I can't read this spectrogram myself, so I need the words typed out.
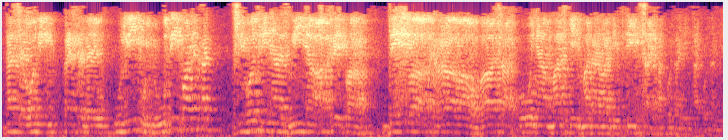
da se oni predstavljaju u liku ljudi ponekad, životinja, zmija, akrepa, deva, krava, ovasa, konja, maski, magaradi, ptica i tako dalje i tako dalje.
